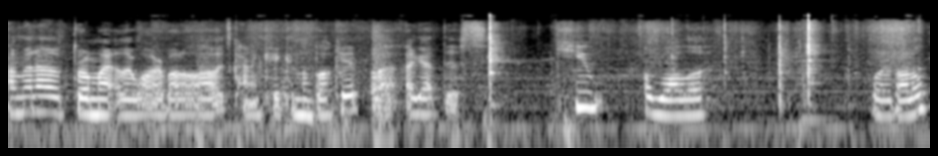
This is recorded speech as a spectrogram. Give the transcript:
I'm gonna throw my other water bottle out. It's kind of kicking the bucket, but I got this cute Owala water bottle.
